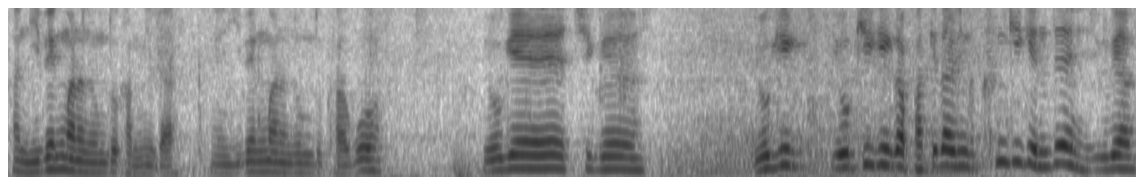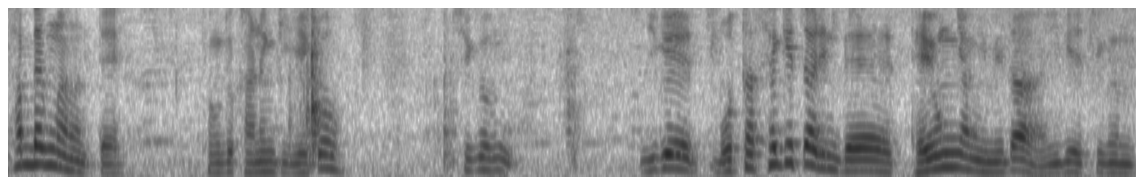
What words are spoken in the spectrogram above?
한 200만 원 정도 갑니다. 200만 원 정도 가고, 요게 지금, 여기, 요 기계가 밖에 달린 거 큰 기계인데, 이게 한 300만 원대 정도 가는 기계고, 지금 이게 모타 3개짜리인데 대용량입니다. 이게 지금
